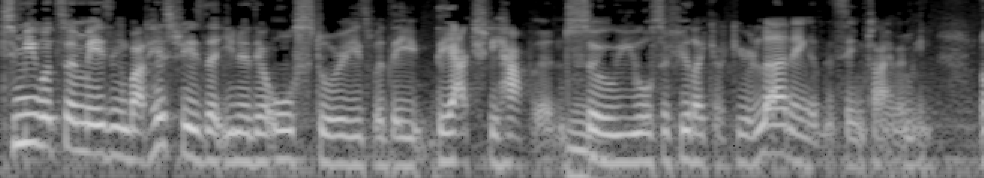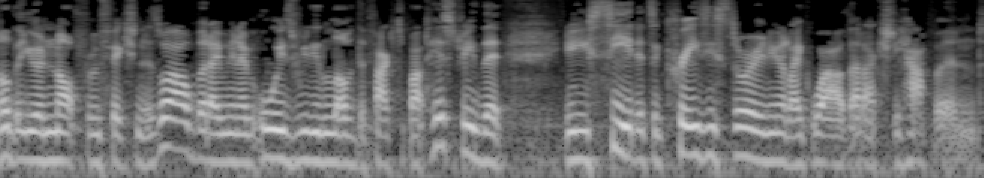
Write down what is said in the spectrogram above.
to me, what's so amazing about history is that you know they're all stories, but they they actually happened. So you also feel like like you're learning at the same time. I mean, not that you're not from fiction as well, but I mean, I've always really loved the fact about history that you, know, you see it, it's a crazy story, and you're like, wow, that actually happened.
